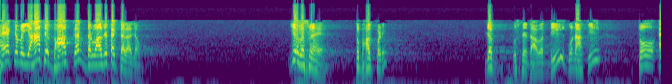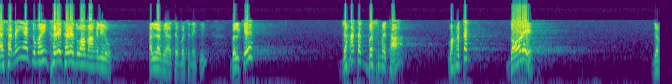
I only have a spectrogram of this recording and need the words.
है कि मैं यहाँ से भागकर दरवाजे तक चला जाऊँ। ये बस में है तो भाग पड़े। जब उसने दावत दी, गुनाह की तो ऐसा नहीं है कि वहीं खड़े खड़े दुआ मांग ली हो अल्लाह मियाँ से बचने की, बल्कि जहाँ तक बस में था वहाँ तक दौड़े। जब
